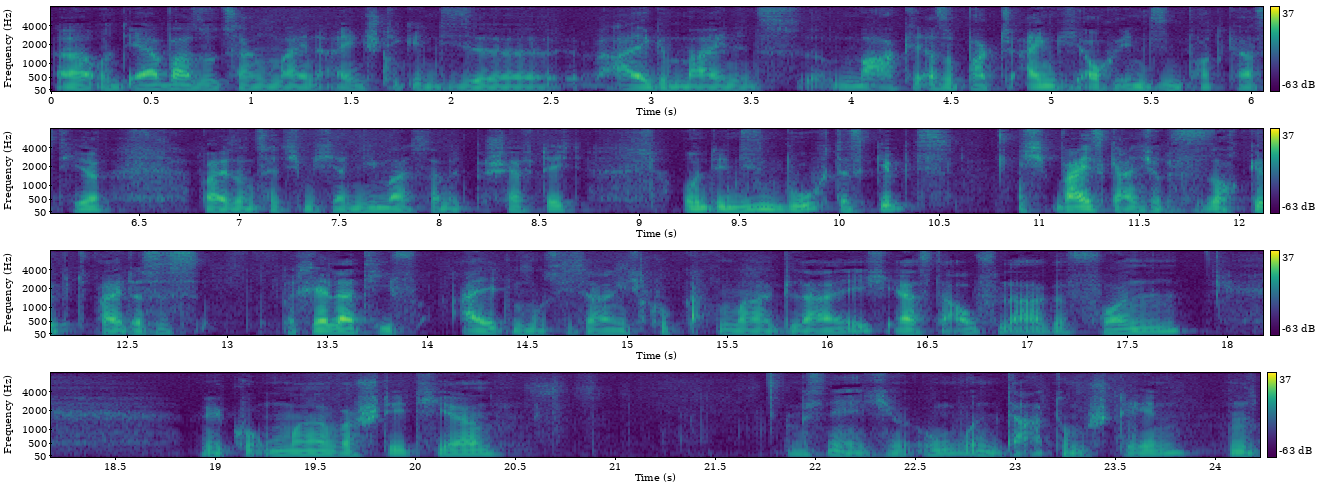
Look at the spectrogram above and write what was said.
Äh, und er war sozusagen mein Einstieg in diese allgemein ins Markt, also praktisch eigentlich auch in diesem Podcast hier, weil sonst hätte ich mich ja niemals damit beschäftigt. Und in diesem Buch, das gibt's, ich weiß gar nicht, ob es das auch gibt, weil das ist relativ alt, muss ich sagen. Ich gucke mal gleich. Erste Auflage von, wir gucken mal, was steht hier? Müssen hier irgendwo ein Datum stehen. Hm.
